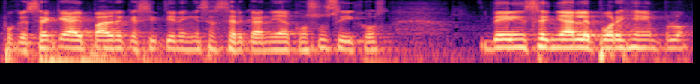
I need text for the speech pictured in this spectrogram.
porque sé que hay padres que sí tienen esa cercanía con sus hijos, de enseñarle, por ejemplo,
